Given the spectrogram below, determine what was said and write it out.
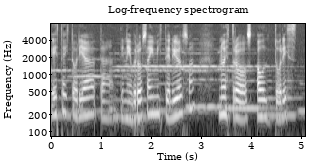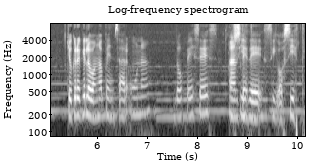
esta historia tan tenebrosa y misteriosa, nuestros auditores, yo creo que lo van a pensar una, dos veces O antes siete. de, sí, o siete,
